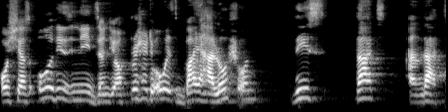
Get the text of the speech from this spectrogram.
Or she has all these needs and you have pressure to always buy her lotion, this, that, and that.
